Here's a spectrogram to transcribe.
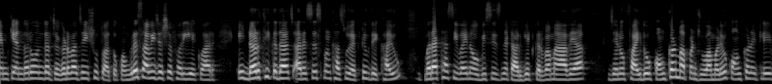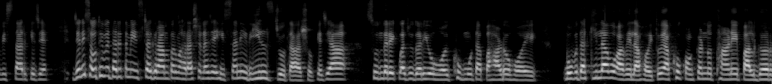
કેમ કે અંદરો અંદર ઝઘડવા જઈશું તો આ તો કોંગ્રેસ આવી જશે ફરી એકવાર. એ ડરથી કદાચ આરએસએસ પણ ખાસું એક્ટિવ દેખાયું. મરાઠા સિવાયના ઓબીસીઝને ટાર્ગેટ કરવામાં આવ્યા, જેનો ફાયદો કોંકણમાં પણ જોવા મળ્યો. કોંકણ એટલે એ વિસ્તાર કે જે, જેની સૌથી વધારે તમે ઇન્સ્ટાગ્રામ પર મહારાષ્ટ્રના જે હિસ્સાની રીલ્સ જોતા હશો કે જ્યાં સુંદર એક બાજુ દરિયો હોય, ખૂબ મોટા પહાડો હોય બહુ બધા કિલ્લાઓ આવેલા હોય. તો એ આખો કોંકણનો થાણે, પાલઘર,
